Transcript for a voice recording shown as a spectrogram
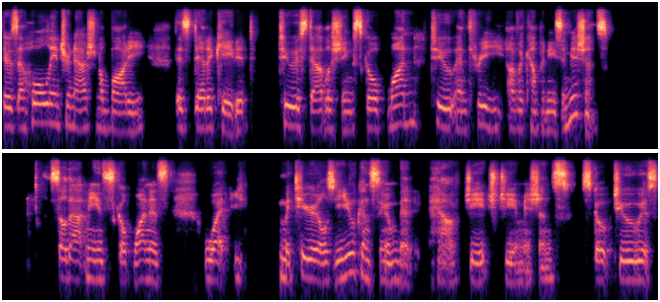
There's a whole international body that's dedicated to establishing scope one, two, and three of a company's emissions. So that means scope one is what materials you consume that have GHG emissions. Scope two is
